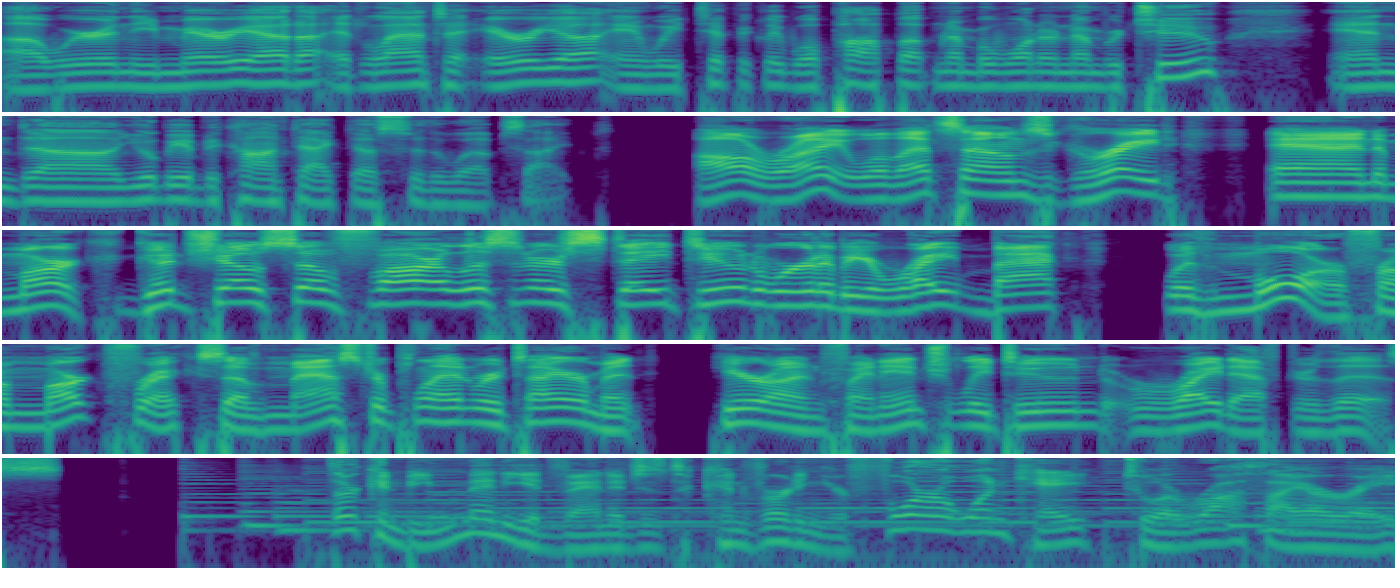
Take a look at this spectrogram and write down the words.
Uh, we're in the Marietta, Atlanta area, and we typically will pop up number one or number two, and uh, you'll be able to contact us through the website. All right. Well, that sounds great. And Mark, good show so far. Listeners, stay tuned. We're going to be right back with more from Mark Fricks of Master Plan Retirement here on Financially Tuned right after this. There can be many advantages to converting your 401k to a Roth IRA,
